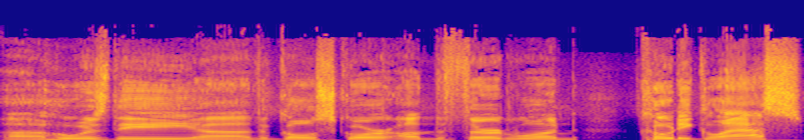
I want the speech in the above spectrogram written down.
uh, who was the uh, the goal scorer on the third one, Cody Glass,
